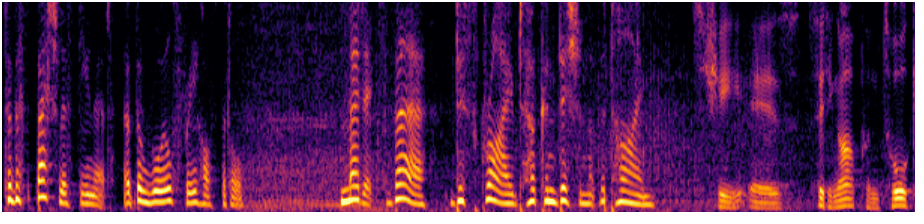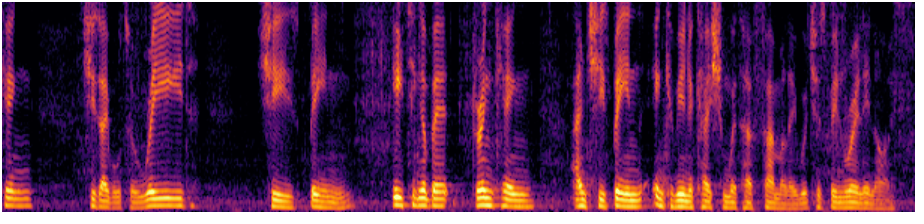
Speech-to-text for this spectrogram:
to the specialist unit at the Royal Free Hospital. Medics there described her condition at the time. She is sitting up and talking. She's able to read. She's been eating a bit, drinking, and she's been in communication with her family, which has been really nice.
